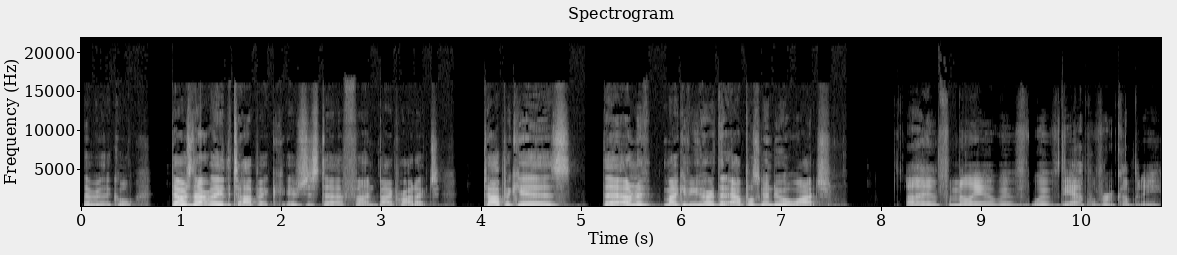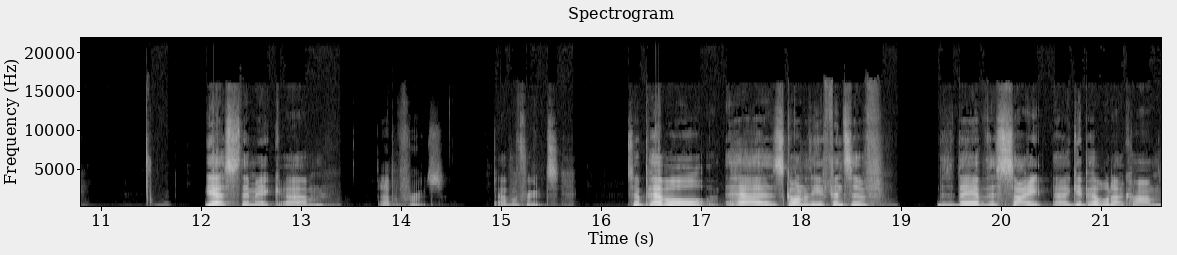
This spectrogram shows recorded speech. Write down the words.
That'd be really cool. That was not really the topic. It was just a fun byproduct. Topic is that I don't know, if, Myke. Have you heard that Apple's going to do a watch? I am familiar with, with the Apple Fruit Company, Yes, they make um, Apple Fruits. apple fruits. So Pebble has gone to the offensive. They have this site, uh, getpebble.com,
